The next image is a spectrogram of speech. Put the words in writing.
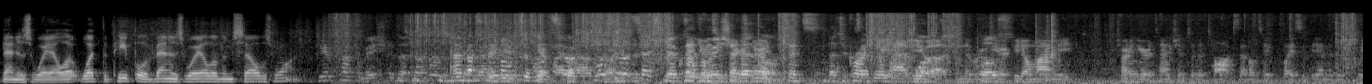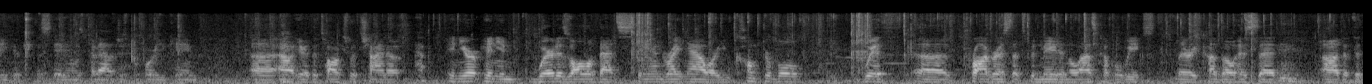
Venezuela what the people of Venezuela themselves want. Do you have confirmation of that number? Thank you, Mr. Secretary. Since, since we have you uh, in the room here, if you don't mind me turning your attention to the talks that'll take place at the end of this week. The statement was put out just before you came uh, out here, the talks with China. In your opinion, where does all of that stand right now? Are you comfortable with uh, progress that's been made in the last couple of weeks? Larry Kudlow has said uh, that the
